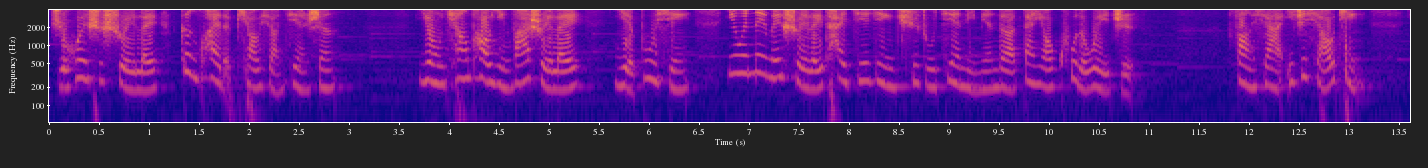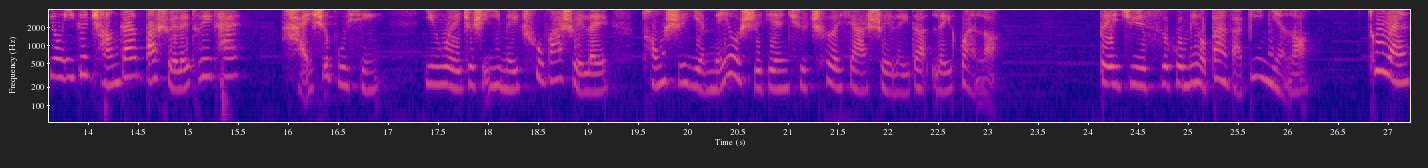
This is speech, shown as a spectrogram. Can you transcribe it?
只会使水雷更快地飘向舰身。用枪炮引发水雷也不行，因为那枚水雷太接近驱逐舰里面的弹药库的位置。放下一只小艇，用一根长杆把水雷推开还是不行，因为这是一枚触发水雷，同时也没有时间去撤下水雷的雷管了。悲剧似乎没有办法避免了。突然，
